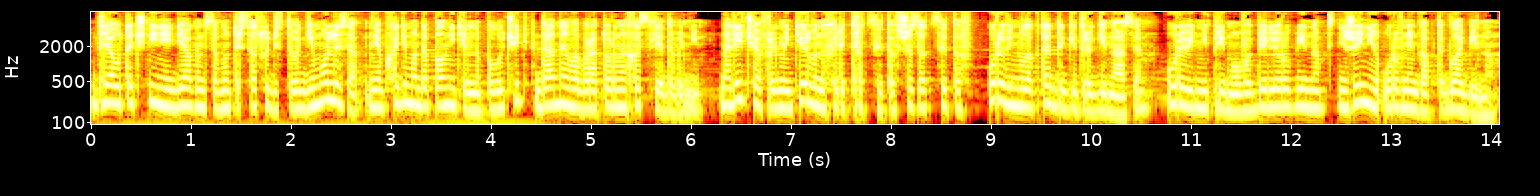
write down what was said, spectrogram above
Для уточнения диагноза внутрисосудистого гемолиза необходимо дополнительно получить данные лабораторных исследований. Наличие фрагментированных эритроцитов, шизоцитов, уровень лактат-дегидрогеназы, уровень непрямого билирубина, снижение уровня гаптоглобина.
